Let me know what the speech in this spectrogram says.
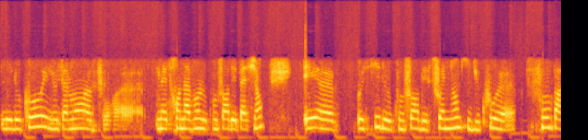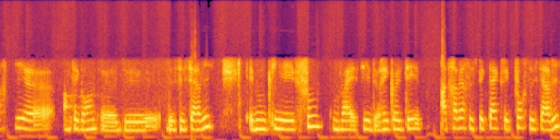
les locaux et notamment euh, pour mettre en avant le confort des patients et aussi le confort des soignants qui du coup font partie intégrante de, de ce service. Et donc les fonds qu'on va essayer de récolter à travers ce spectacle et pour ce service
